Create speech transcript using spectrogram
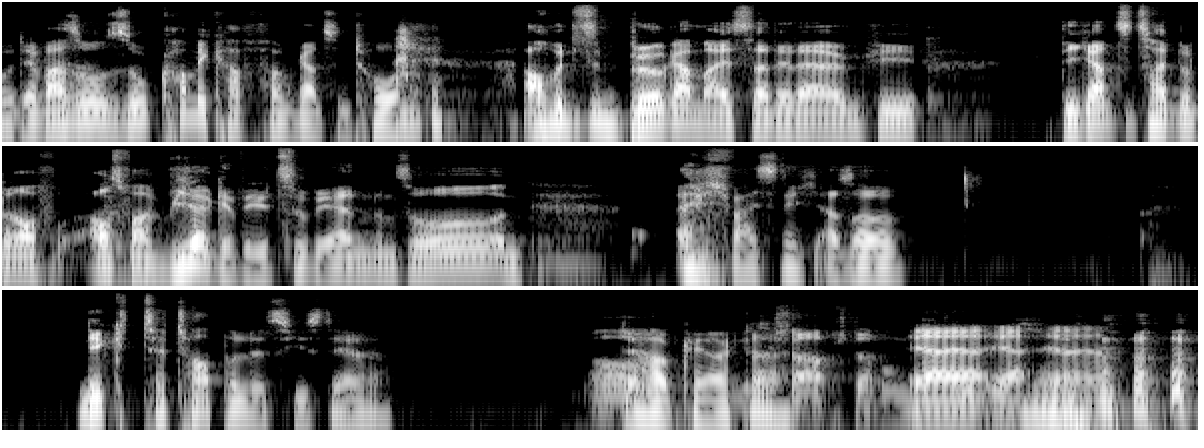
so. Der war so, so comichaft vom ganzen Ton. auch mit diesem Bürgermeister, der da irgendwie die ganze Zeit nur darauf aus war, wiedergewählt zu werden und so. Und ich weiß nicht, also Nick Tetopoulos hieß der, Oh, der Hauptcharakter. Abstammung. Ja, ja, ja, ja.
